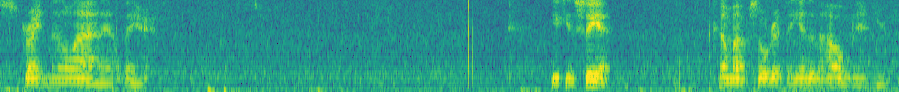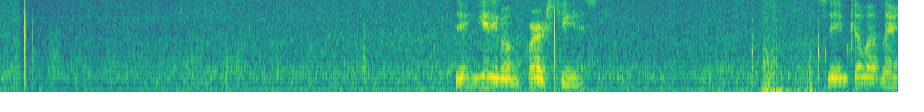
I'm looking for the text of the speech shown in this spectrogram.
straightening the line out there. You can see it come up sort of at the end of the hole down here. Didn't get him on the first cast. See him come up there?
